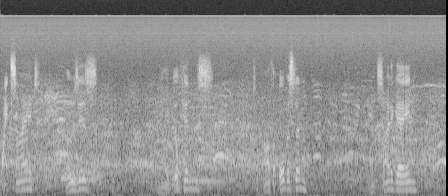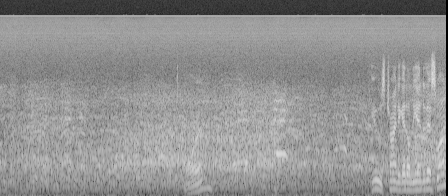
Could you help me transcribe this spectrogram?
Whiteside, Moses, Wilkins to Arthur Albiston. Whiteside again. Moran. Hughes trying to get on the end of this one.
